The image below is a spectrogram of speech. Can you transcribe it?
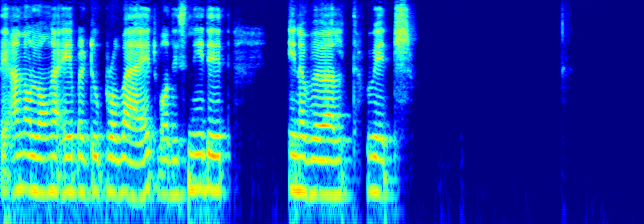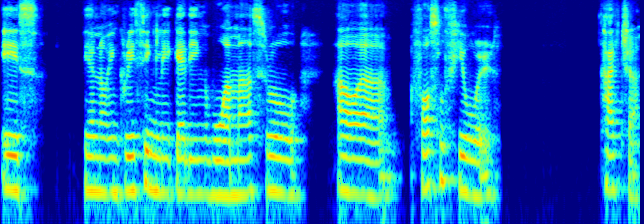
They are no longer able to provide what is needed in a world which is, you know, increasingly getting warmer through our fossil fuel culture.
